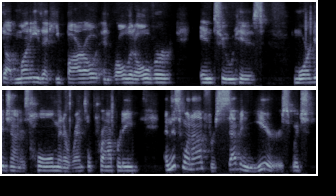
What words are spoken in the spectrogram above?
the money that he borrowed and roll it over into his mortgage on his home and a rental property. And this went on for seven years, which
